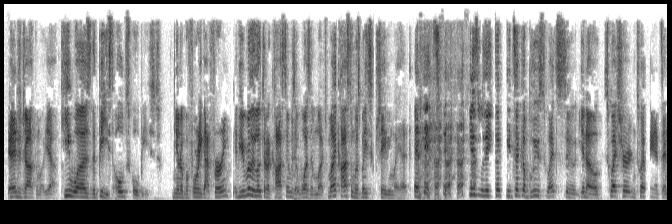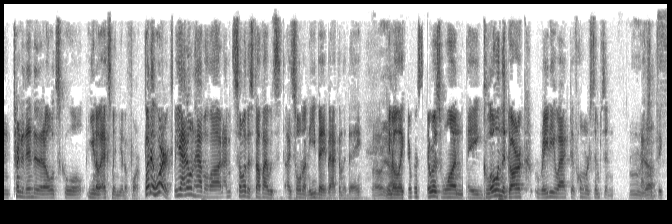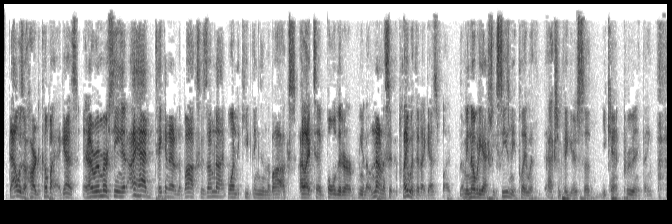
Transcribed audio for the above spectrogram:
Dan DiGiacomo, yeah. He was the beast, old school beast you know, before he got furry. If you really looked at our costumes, it wasn't much. My costume was basically shaving my head. And his, his was he took he took a blue sweatsuit, you know, sweatshirt and sweatpants and turned it into that old school, you know, X-Men uniform. But it worked. But yeah, I don't have a lot. I mean, some of the stuff I was I sold on eBay back in the day. Oh yeah. You know, like there was there was one a glow in the dark radioactive Homer Simpson Ooh, action yes. That was a hard to come by, I guess. And I remember seeing it. I had taken it out of the box because I'm not one to keep things in the box. I like to hold it or, you know, not necessarily play with it, I guess. But I mean, nobody actually sees me play with action figures, so you can't prove anything.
